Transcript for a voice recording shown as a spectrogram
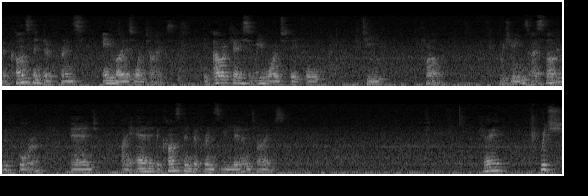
the constant difference n minus 1 times. In our case, we want therefore t 12. Which means I started with 4 and I added the constant difference 11 times. Okay, which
